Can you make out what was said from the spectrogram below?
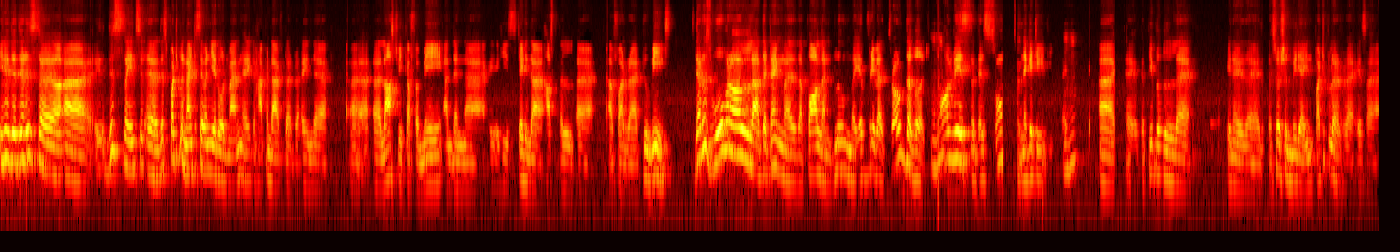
you know, there, is this this particular 97 year old man. It happened after in last week of May, and then he stayed in the hospital for two weeks there is overall at the time uh, the pall and gloom everywhere throughout the world. Mm-hmm. Always uh, there is so much negativity. Right? Mm-hmm. Uh, the people you know, the, the social media in particular uh, is, uh,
